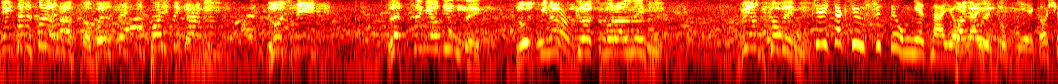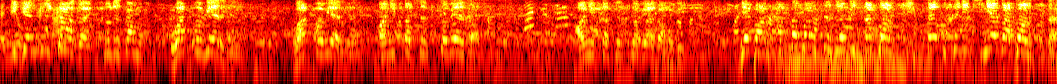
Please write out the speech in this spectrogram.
Nie interesuje nas to, bo jesteśmy politykami, ludźmi lepszymi od innych, ludźmi na wskroś moralnymi, wyjątkowymi. Przecież tak cię już wszyscy u mnie znają na Wspaniałymi. YouTubie. Gosia nie I uciekaj. dziennikarze, którzy są łatwowierni, łatwowierni, oni w to wszystko wierzą. Oni w to wszystko wierzą. Mówi, wie pan, a co pan chce zrobić dla Polski? Chcę uchylić nieba Polsce,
